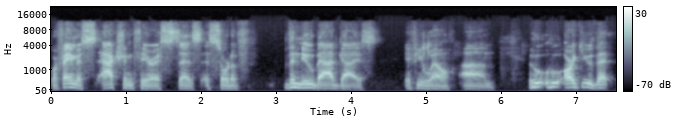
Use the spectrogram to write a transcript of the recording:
were famous action theorists as, as sort of the new bad guys, if you will, um, who, who argue that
